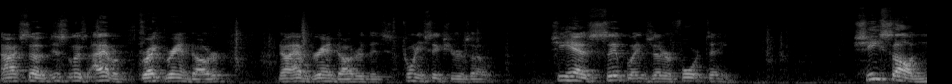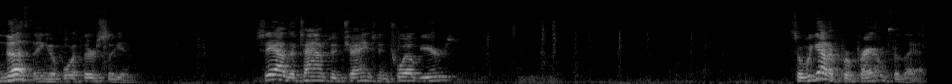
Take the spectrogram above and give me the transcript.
All right, so just listen. I have a great granddaughter. No, I have a granddaughter that's 26 years old. She has siblings that are 14. She saw nothing of what they're seeing. See how the times have changed in 12 years? So we got to prepare them for that.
